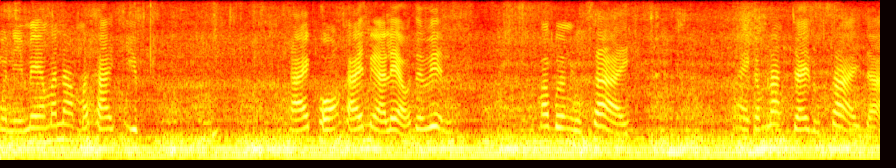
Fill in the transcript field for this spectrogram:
วันนี้แม่มานำมาถ่ายคลิป ขายของขายเหนือแล้วแต่เว้นมาเบิ่งลูกชายให้กำลังใจลูกชายจ้ะ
